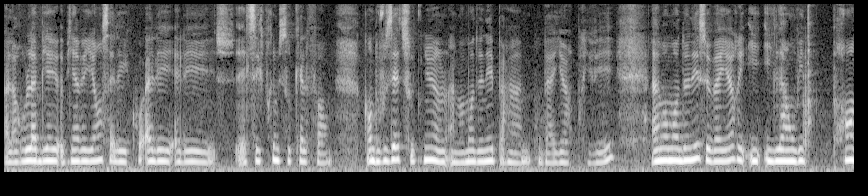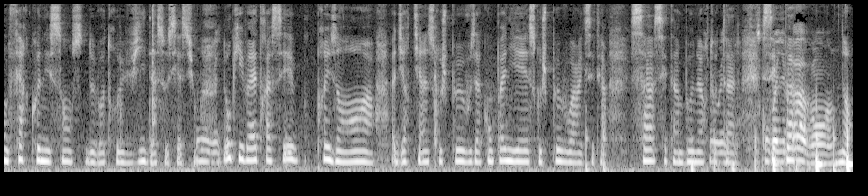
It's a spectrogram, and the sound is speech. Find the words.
Alors, la bienveillance, elle est quoi? Elle est, elle est, elle s'exprime sous quelle forme? Quand vous êtes soutenu à un moment donné par un bailleur privé, à un moment donné, ce bailleur, il, il a envie de prendre, faire connaissance de votre vie d'association. Donc il va être assez présent à, dire tiens, est-ce que je peux vous accompagner, est-ce que je peux voir, etc. Ça, c'est un bonheur total. c'est pas... avant. Hein. Non,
